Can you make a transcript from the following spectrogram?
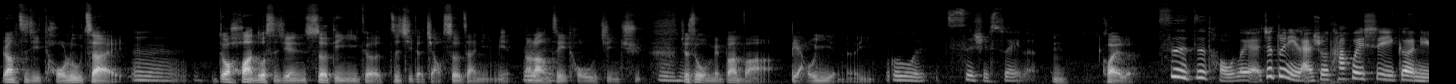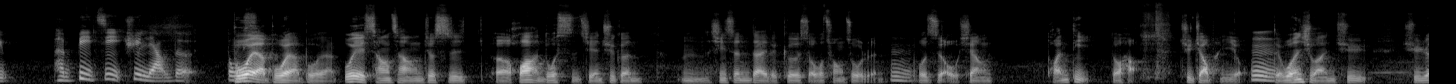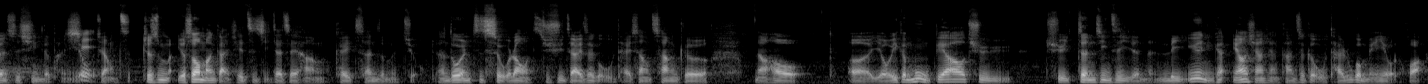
让自己投入在嗯。都要花很多时间设定一个自己的角色在里面，然后让自己投入进去。嗯，就是我没办法表演而已。我四十岁了，嗯，快乐，四字头了耶！这对你来说，它会是一个你很避忌去聊的东西。不会啊，不会啊，不会啊！我也常常就是呃花很多时间去跟嗯新生代的歌手或创作人，嗯，或者是偶像团体都好去交朋友。嗯，对我很喜欢去。去认识新的朋友，这样子就是有时候蛮感谢自己在这行可以撑这么久，很多人支持我，让我继续在这个舞台上唱歌，然后呃有一个目标去去增进自己的能力，因为你看你要想想看，这个舞台如果没有的话，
